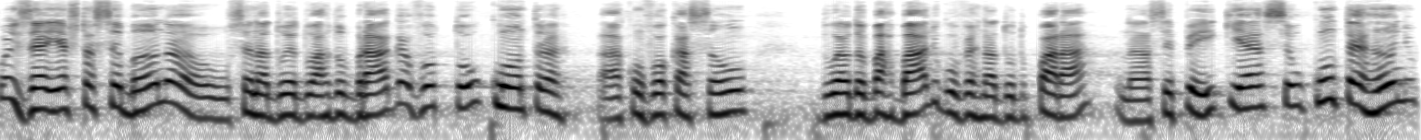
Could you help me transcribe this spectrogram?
Pois é, e esta semana o senador Eduardo Braga votou contra a convocação do Helder Barbalho, governador do Pará, na CPI, que é seu conterrâneo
